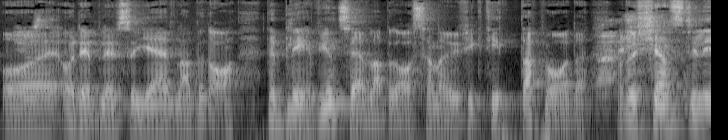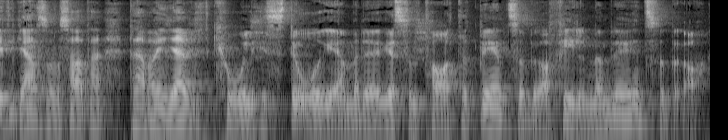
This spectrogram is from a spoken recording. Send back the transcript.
Och, det. och det blev så jävla bra. Det blev ju inte så jävla bra sen när vi fick titta på det. Och då känns det lite grann som så att det här var en jävligt cool historia men det, resultatet blev inte så bra. Filmen blev inte så bra.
